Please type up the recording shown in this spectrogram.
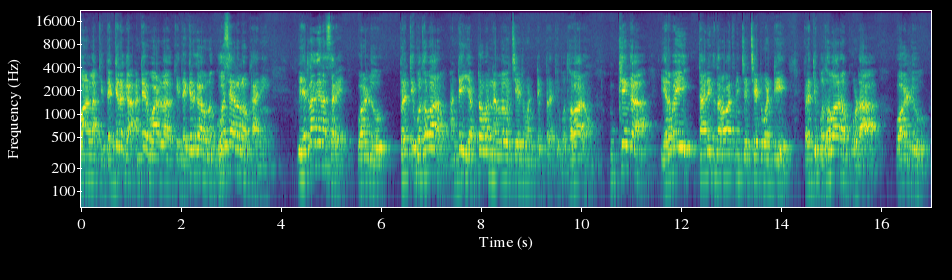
వాళ్ళకి దగ్గరగా అంటే వాళ్ళకి దగ్గరగా ఉన్న గోశాలలో కానీ ఎట్లాగైనా సరే వాళ్ళు ప్రతి బుధవారం అంటే ఈ అక్టోబర్ నెలలో వచ్చేటువంటి ప్రతి బుధవారం ముఖ్యంగా ఇరవై తారీఖు తర్వాత నుంచి వచ్చేటువంటి ప్రతి బుధవారం కూడా వాళ్ళు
